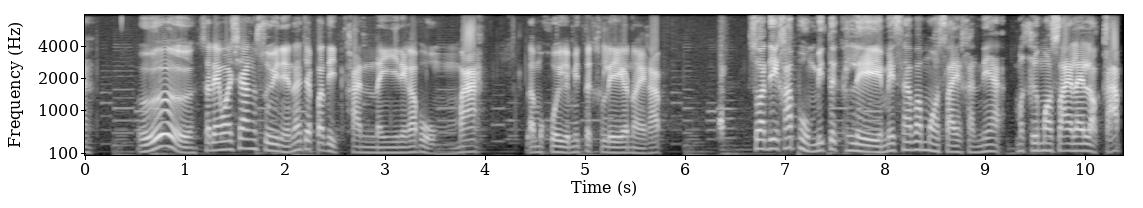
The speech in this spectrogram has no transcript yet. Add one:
นะ เออ แสดงว่าช่างซุยเนี่ยน่าจะประดิษฐ์คันนี้นะครับผม มา เรามาคุยกับมิสเตอร์เคลกันหน่อยครับ สวัสดีครับผมมิสเตอร์เคลไม่ทราบว่ามอไซค์คันเนี้ยมันคือมอไซค์อะไรหรอครับ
